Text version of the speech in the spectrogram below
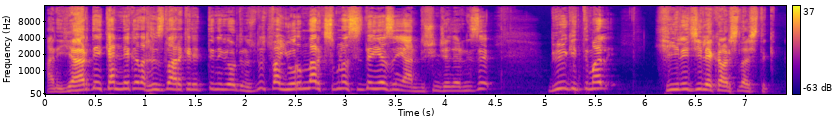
hani yerdeyken ne kadar hızlı hareket ettiğini gördünüz. Lütfen yorumlar kısmına siz de yazın yani düşüncelerinizi. Büyük ihtimal hileciyle karşılaştık.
